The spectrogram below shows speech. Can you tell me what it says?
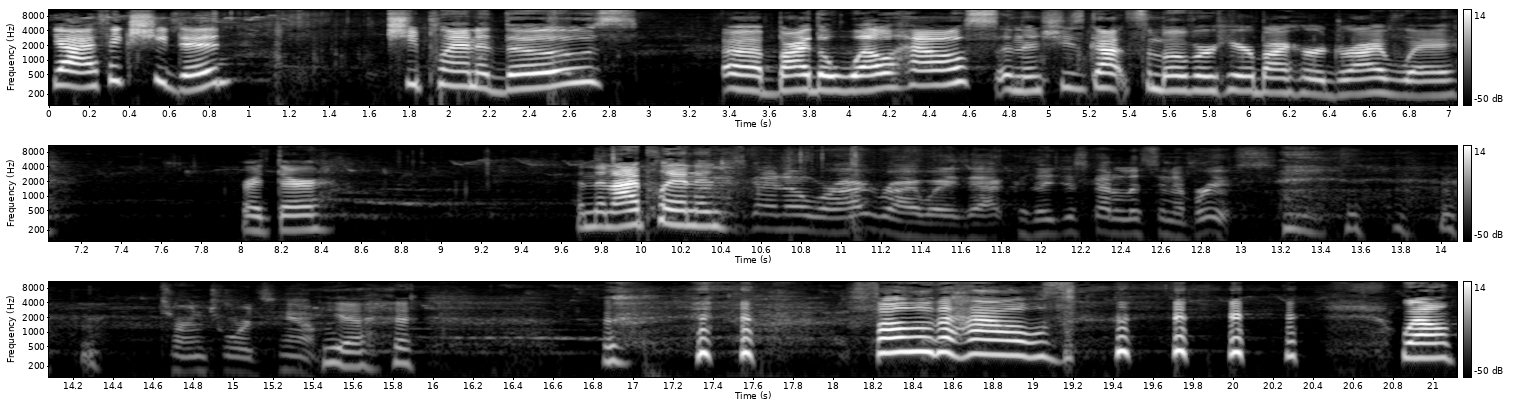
Yeah, I think she did. She planted those uh, by the well house, and then she's got some over here by her driveway, right there. And then I planted. Nobody's gonna know where our driveway is at because they just gotta listen to Bruce. Turn towards him. Yeah. Follow the howls. well,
